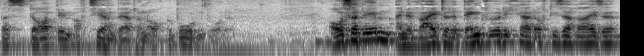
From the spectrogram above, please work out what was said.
was dort den Offizieranwärtern auch geboten wurde. Außerdem eine weitere Denkwürdigkeit auf dieser Reise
